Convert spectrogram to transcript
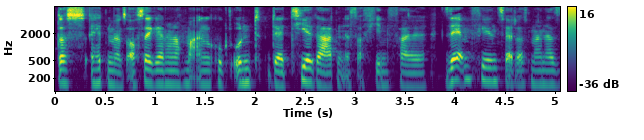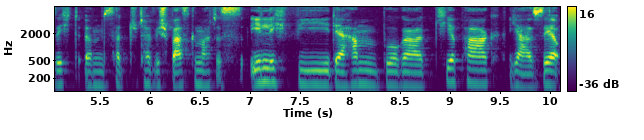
das hätten wir uns auch sehr gerne nochmal angeguckt und der Tiergarten ist auf jeden Fall sehr empfehlenswert aus meiner Sicht. Ähm, das hat total viel Spaß gemacht, ist ähnlich wie der Hamburger Tierpark. Ja, sehr,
